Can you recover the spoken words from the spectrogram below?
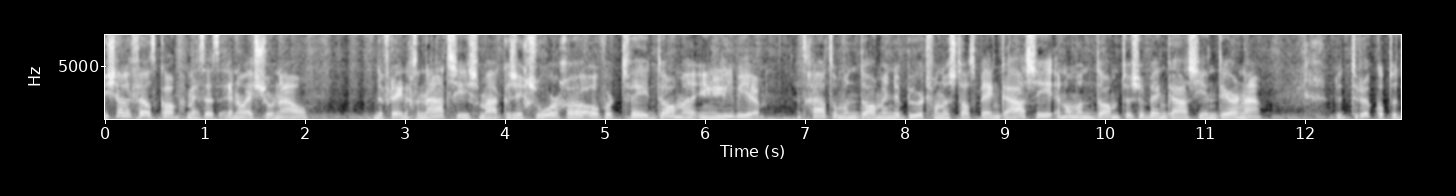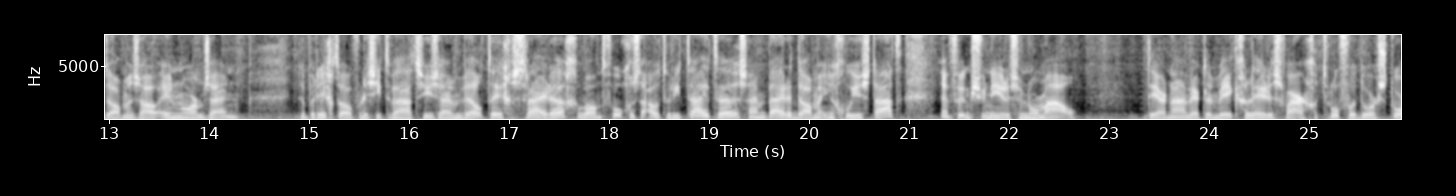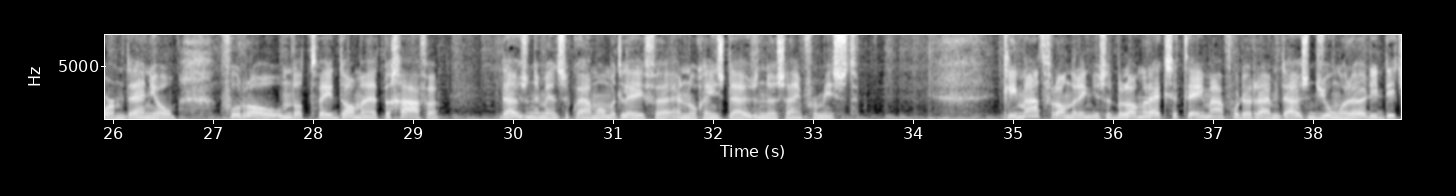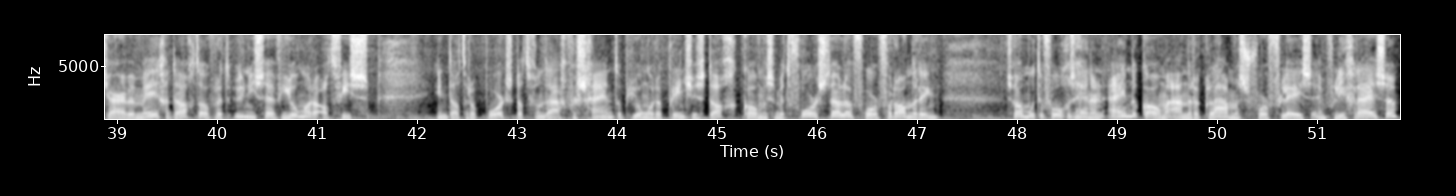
Michelle Veldkamp met het NOS-journaal. De Verenigde Naties maken zich zorgen over twee dammen in Libië. Het gaat om een dam in de buurt van de stad Benghazi... en om een dam tussen Benghazi en Derna. De druk op de dammen zou enorm zijn. De berichten over de situatie zijn wel tegenstrijdig... want volgens de autoriteiten zijn beide dammen in goede staat... en functioneren ze normaal. Derna werd een week geleden zwaar getroffen door storm Daniel. Vooral omdat twee dammen het begaven. Duizenden mensen kwamen om het leven en nog eens duizenden zijn vermist. Klimaatverandering is het belangrijkste thema voor de ruim duizend jongeren... die dit jaar hebben meegedacht over het UNICEF Jongerenadvies. In dat rapport, dat vandaag verschijnt op Jongerenprinsjesdag... komen ze met voorstellen voor verandering. Zo moet er volgens hen een einde komen aan reclames voor vlees- en vliegreizen...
